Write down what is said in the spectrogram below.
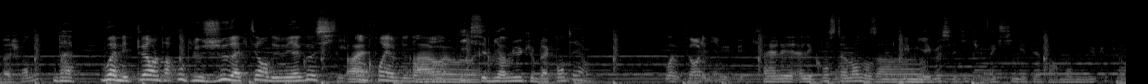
vachement bien. Bah ouais, mais Pearl, par contre, le jeu d'acteur de Mia Goth, il est Ouais. incroyable dedans. Ah, ouais, ouais, X ouais. c'est bien mieux que Black Panther. Ouais, mais Pearl est bien mieux que X. Elle est, elle est constamment dans un. Et Miyagi s'est dit que Maxine était apparemment mieux que Pearl.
